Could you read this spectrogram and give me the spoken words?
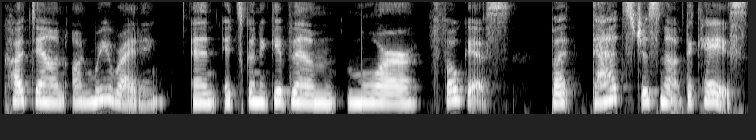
cut down on rewriting and it's going to give them more focus. But that's just not the case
